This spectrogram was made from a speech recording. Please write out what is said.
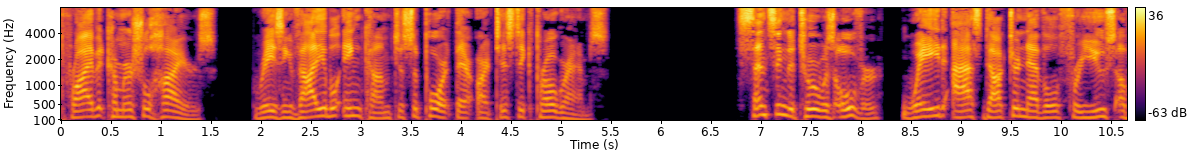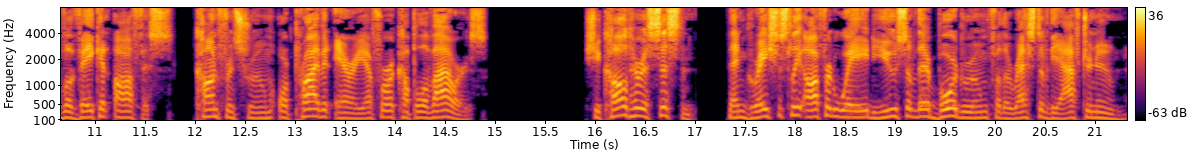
private commercial hires, raising valuable income to support their artistic programs. Sensing the tour was over, Wade asked Dr. Neville for use of a vacant office, conference room, or private area for a couple of hours. She called her assistant, then graciously offered Wade use of their boardroom for the rest of the afternoon.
